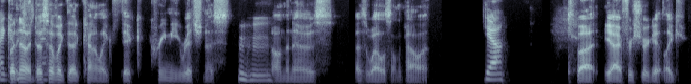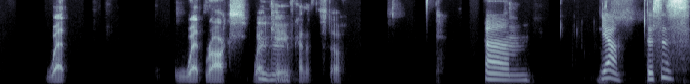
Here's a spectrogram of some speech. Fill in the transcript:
I get but no, it does have like that kind of like thick, creamy richness hmm on the nose as well as on the palate. Yeah. But yeah, I for sure get like wet, wet rocks, wet Mhm. cave kind of stuff. Um yeah, this is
